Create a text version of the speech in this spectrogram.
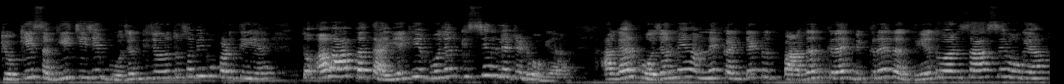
क्योंकि सभी चीज़ें भोजन की ज़रूरत तो सभी को पड़ती है। तो अब आप बताइए कि भोजन किससे रिलेटेड हो गया? अगर भोजन में हमने कंटेंट उत्पादन, क्रय, विक्रय रख दिए तो अर्थशास्त्र से हो गया।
